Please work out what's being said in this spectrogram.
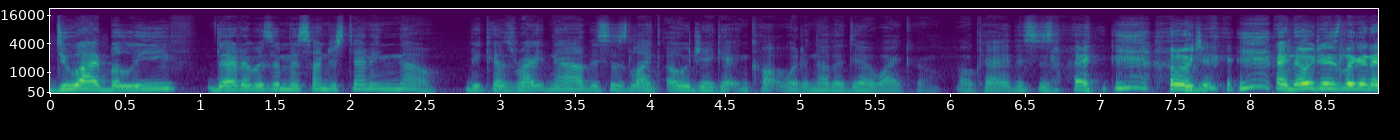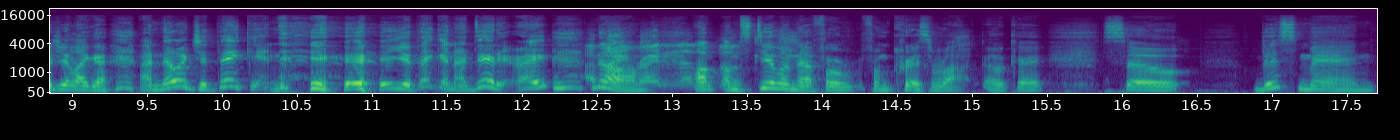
do I believe that it was a misunderstanding? No, because right now this is like OJ getting caught with another dead white girl. Okay, this is like OJ, and OJ's looking at you like, "I know what you're thinking. you're thinking I did it, right?" I no, I'm, I'm stealing that for, from Chris Rock. Okay, so this man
